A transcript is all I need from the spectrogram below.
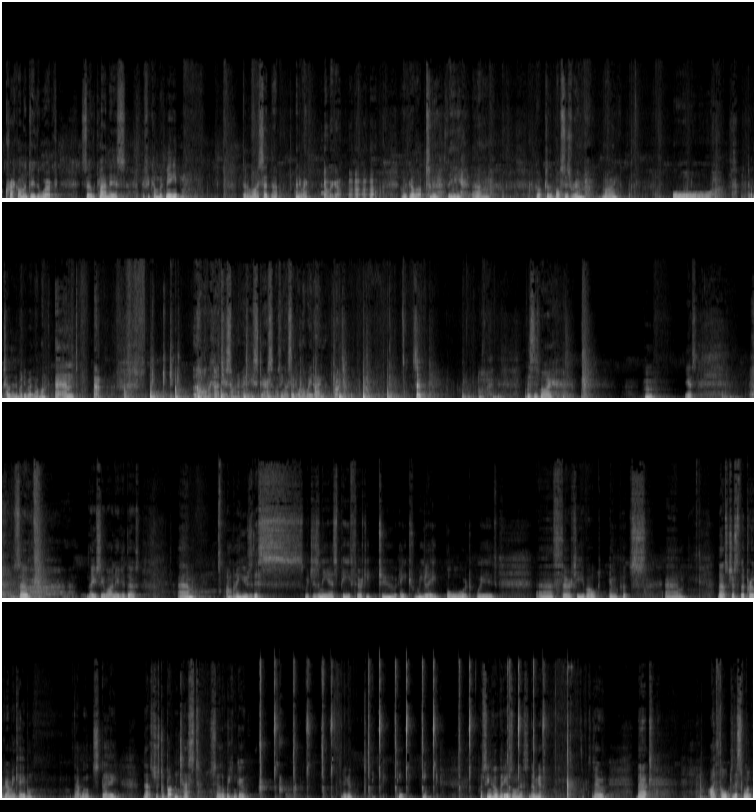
crack on and do the work. So the plan is, if you come with me, don't know why I said that. Anyway, here we go. We go up to the um, go up to the boss's room, mine. Oh, don't tell anybody about that one. And uh, we gotta do something about these stairs. I think I said on the way down. Right. So this is my hmm. Yes. So now you see why I needed those. Um, I'm going to use this, which is an ESP32 8 relay board with uh, 30 volt inputs. Um, that's just the programming cable. That won't stay. That's just a button test so that we can go. There you go. Tink, tink. I've seen whole videos on this. There we go. So that, I thought this one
